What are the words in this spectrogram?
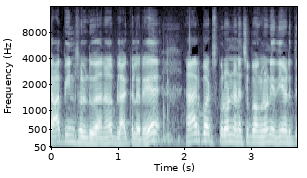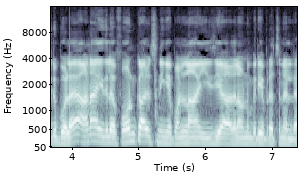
காப்பின்னு சொல்லிடுவ அதனால பிளாக் கலரு ஏர்பாட்ஸ் ப்ரோன்னு நினைச்சுப்பாங்களோன்னு இதையும் எடுத்துட்டு போல. ஆனா இதுல ஃபோன் கால்ஸ் நீங்க பண்ணலாம் ஈஸியா அதெல்லாம் ஒன்றும் பெரிய பிரச்சனை இல்ல.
